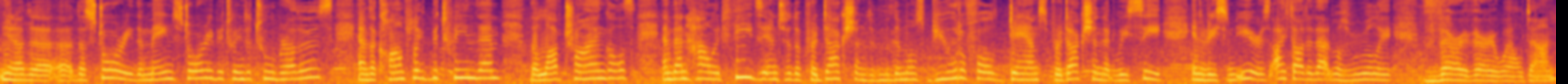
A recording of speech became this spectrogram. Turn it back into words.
you know, the uh, the story, the main story between the two brothers, and the conflict between them, the love triangles, and then how it feeds into the production, the, the most beautiful dance production that we see in recent years. I thought that that was really very, very well done.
